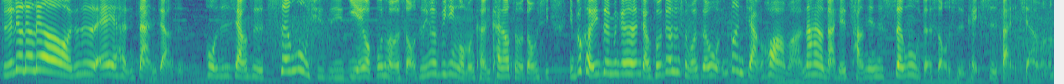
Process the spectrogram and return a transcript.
就是六六六，就是哎、很赞这样子。或者是像是生物，其实也有不同的手势，因为毕竟我们可能看到什么东西，你不可以一直跟他讲说这是什么生物，你不能讲话嘛。那还有哪些常见是生物的手势可以示范一下吗？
